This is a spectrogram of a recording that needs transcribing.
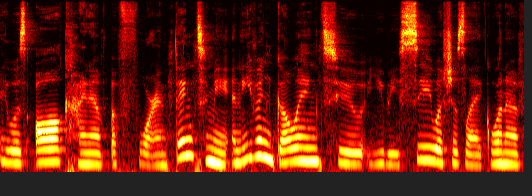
it was all kind of a foreign thing to me. And even going to UBC which is like one of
